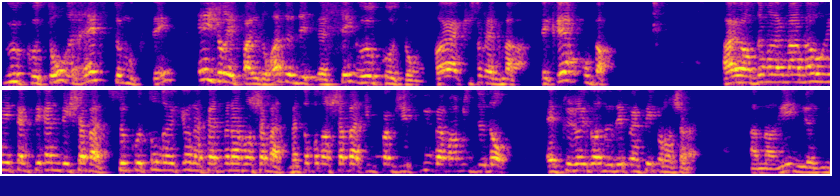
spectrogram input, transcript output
le coton reste Moukse et j'aurai pas le droit de déplacer le coton. Voilà la question de l'Agmara. C'est clair ou pas? Alors, demande à Mara, où est Shabbat Ce coton dans lequel on a fait Atmana avant Shabbat. Maintenant, pendant Shabbat, une fois que j'ai plus ma marmite dedans, est-ce que j'aurai le droit de déplacer pendant Shabbat? Amari lui a dit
